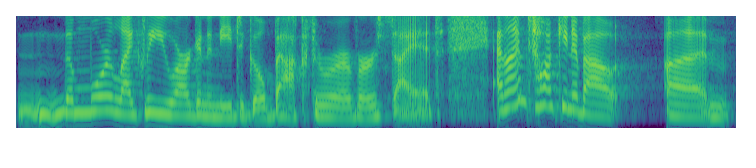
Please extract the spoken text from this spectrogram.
the more likely you are going to need to go back through a reverse diet. And I'm talking about, um,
